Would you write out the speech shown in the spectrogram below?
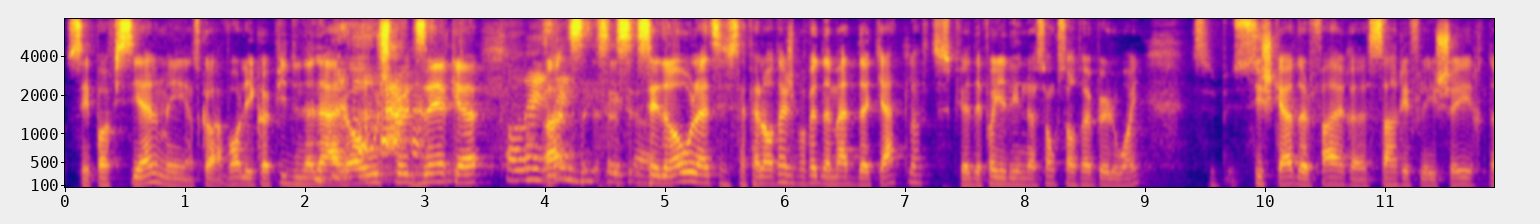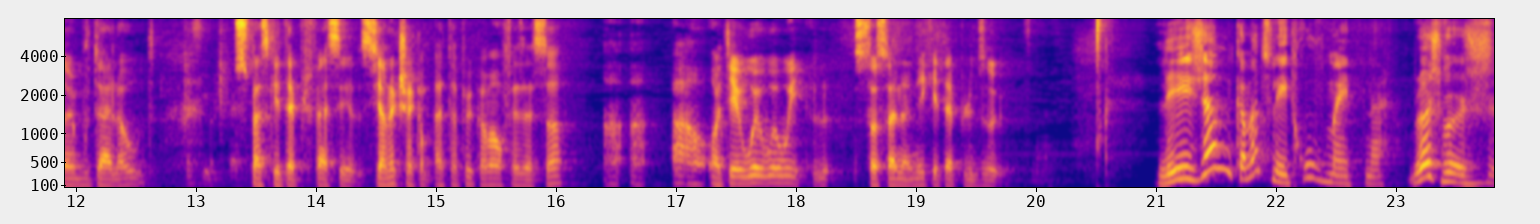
C'est pas officiel, mais en tout cas, avoir les copies d'une année à l'autre, je peux te dire que. Ah, c'est- drôle, sais, ça fait longtemps que j'ai pas fait de maths de 4, là, parce que des fois, il y a des notions qui sont un peu loin. Si je suis capable de le faire euh, sans réfléchir d'un bout à l'autre, c'est parce qu'il était plus facile. S'il y en a que je comme, attends un peu comment on faisait ça, ah, ah, ah, ok, oui, oui, oui. Ça, c'est une année qui était plus dure. Les jeunes, comment tu les trouves maintenant? Là, je veux, je-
